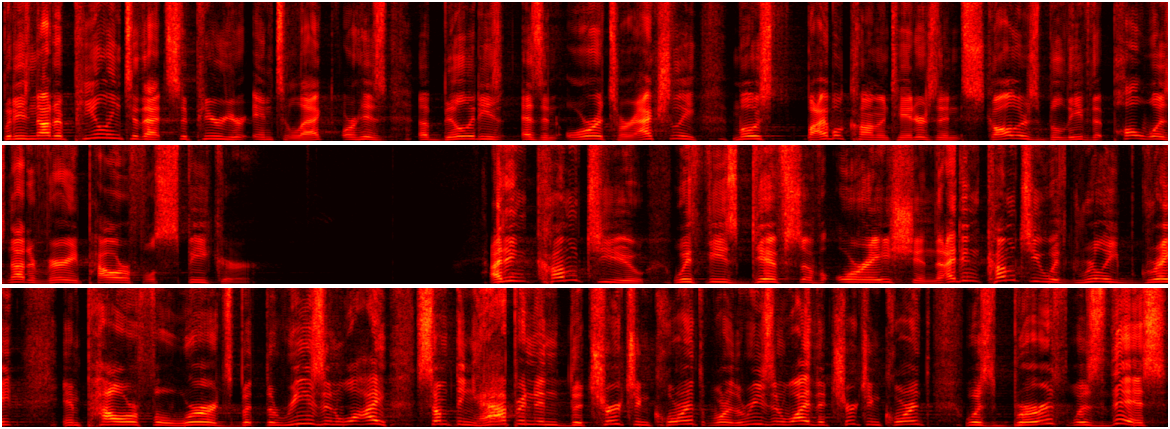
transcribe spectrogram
But he's not appealing to that superior intellect or his abilities as an orator. Actually, most Bible commentators and scholars believe that Paul was not a very powerful speaker. I didn't come to you with these gifts of oration. I didn't come to you with really great and powerful words. But the reason why something happened in the church in Corinth, or the reason why the church in Corinth was birthed, was this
